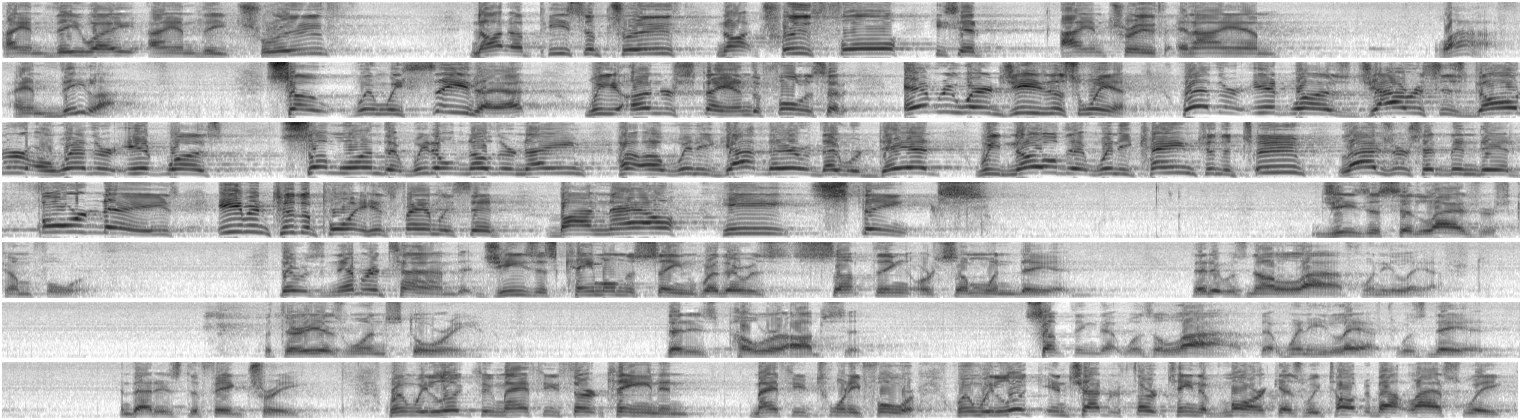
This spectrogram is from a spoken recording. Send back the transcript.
I am the way. I am the truth. Not a piece of truth, not truthful. He said, I am truth and I am life. I am the life. So when we see that, we understand the fullness of it. Everywhere Jesus went, whether it was Jairus' daughter or whether it was someone that we don't know their name. Uh, uh, when he got there, they were dead. We know that when he came to the tomb, Lazarus had been dead four days, even to the point his family said, By now he stinks. Jesus said, Lazarus, come forth. There was never a time that Jesus came on the scene where there was something or someone dead that it was not alive when he left. But there is one story that is polar opposite. Something that was alive that when he left was dead. And that is the fig tree. When we look through Matthew 13 and Matthew 24, when we look in chapter 13 of Mark, as we talked about last week,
